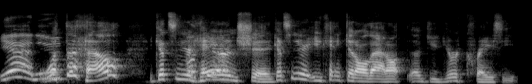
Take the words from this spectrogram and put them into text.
Yeah, dude. What the hell? It gets in your Fuck hair yeah. and shit. It gets in your. You can't get all that. All, uh, dude, you're crazy.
